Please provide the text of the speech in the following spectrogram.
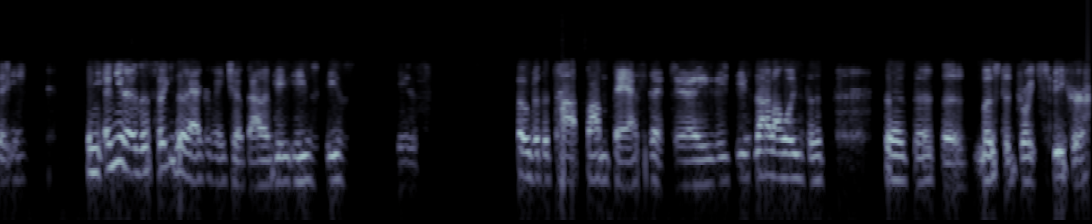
he and, and you know the things that aggravate you about him, he, he's he's he's over the top bombastic. Uh, he, he's not always the the, the the most adroit speaker,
